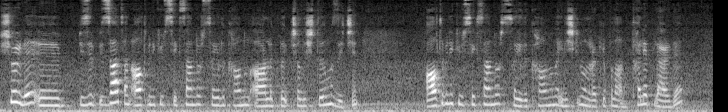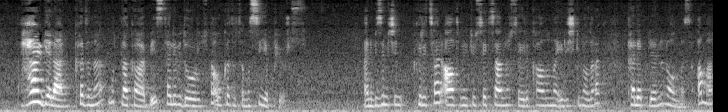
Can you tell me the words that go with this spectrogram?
Şöyle e, bizi biz zaten 6284 sayılı kanun ağırlıklı çalıştığımız için 6284 sayılı kanuna ilişkin olarak yapılan taleplerde her gelen kadına mutlaka biz talebi doğrultusunda avukat ataması yapıyoruz. Yani bizim için kriter 6284 sayılı kanuna ilişkin olarak taleplerinin olması. Ama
